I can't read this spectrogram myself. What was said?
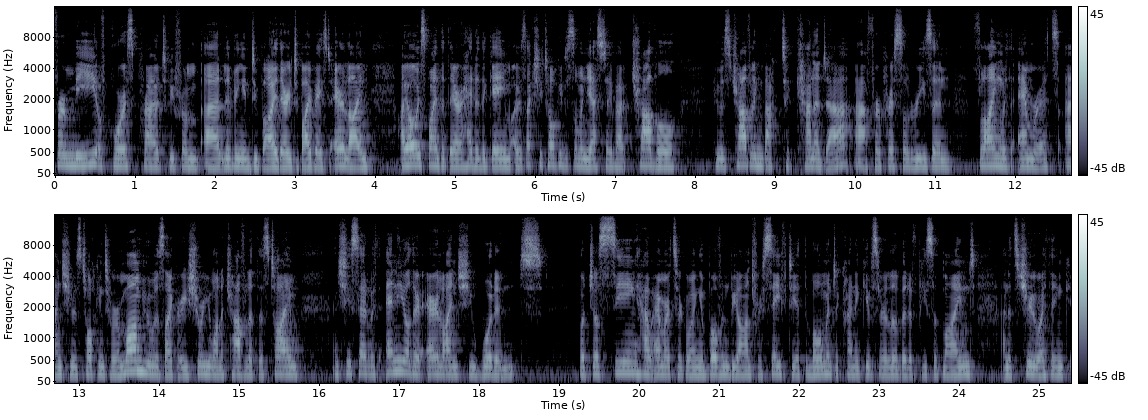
for me, of course, proud to be from uh, living in Dubai. They're a Dubai-based airline. I always find that they're ahead of the game. I was actually talking to someone yesterday about travel, who was traveling back to Canada uh, for a personal reason flying with Emirates, and she was talking to her mom, who was like, Are you sure you want to travel at this time? And she said, With any other airline, she wouldn't. But just seeing how Emirates are going above and beyond for safety at the moment, it kind of gives her a little bit of peace of mind. And it's true, I think,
